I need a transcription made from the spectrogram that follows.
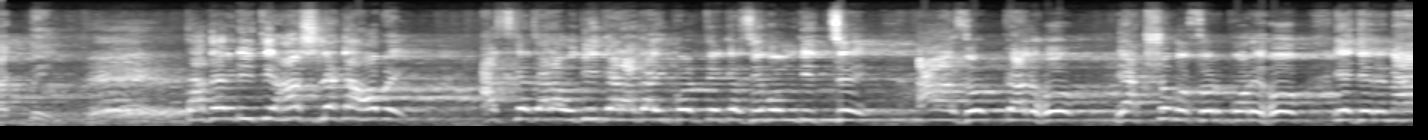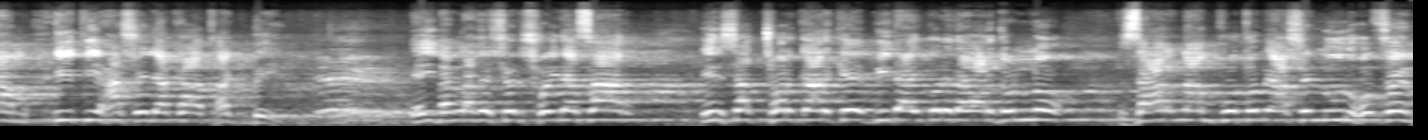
রাখবে। তাদের ইতিহাস লেখা হবে। আজকে যারা অধিকার আদায় করতে গিয়ে জীবন দিচ্ছে, আজ হোক, কাল হোক, একশো বছর পরে হোক, এদের নাম ইতিহাসে লেখা থাকবে। এই বাংলাদেশের স্বৈরাচার ইরশাদ সরকারকে বিদায় করে দেওয়ার জন্য, যার নাম প্রথমে আসে নূর হোসেন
